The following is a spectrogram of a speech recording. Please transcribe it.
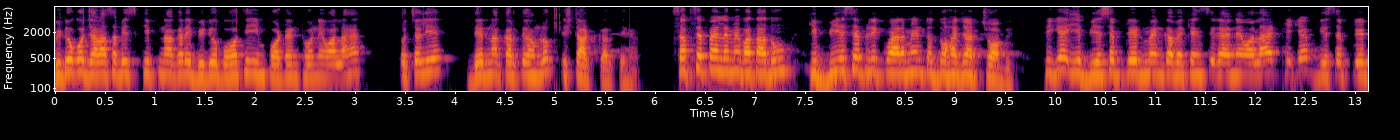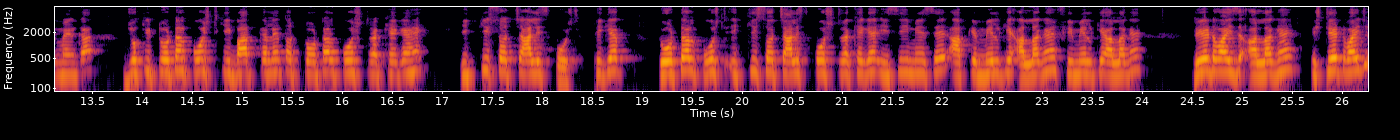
वीडियो को जरा सा भी स्किप ना करें वीडियो बहुत ही इंपॉर्टेंट होने वाला है। तो चलिए, देर ना करते हम लोग स्टार्ट करते हैं। सबसे पहले मैं बता दूँ कि बीएसएफ रिक्वायरमेंट 2024 ठीक है? ये बीएसएफ ट्रेडमैन का वैकेंसी रहने वाला है, ठीक है? बीएसएफ ट्रेडमैन का, जो कि टोटल पोस्ट की बात कर ले तो टोटल पोस्ट रखे गए हैं 2140 पोस्ट ठीक है? टोटल पोस्ट 2140 पोस्ट रखे गए। इसी में से आपके मेल के अलग हैं फीमेल के अलग हैं। ट्रेड वाइज अलग है स्टेट वाइज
